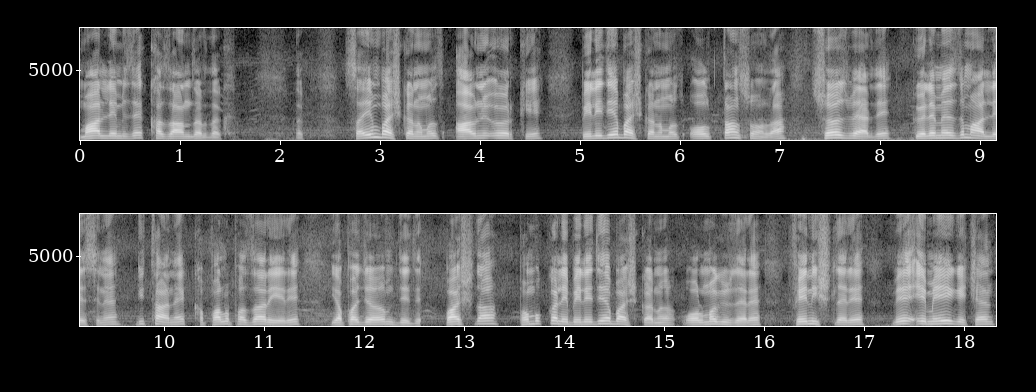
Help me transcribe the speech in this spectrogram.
mahallemize kazandırdık. Sayın Başkanımız Avni Örki belediye başkanımız olduktan sonra söz verdi. Gölemezli Mahallesi'ne bir tane kapalı pazar yeri yapacağım dedi. Başta Pamukkale Belediye Başkanı olmak üzere fen işleri ve emeği geçen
